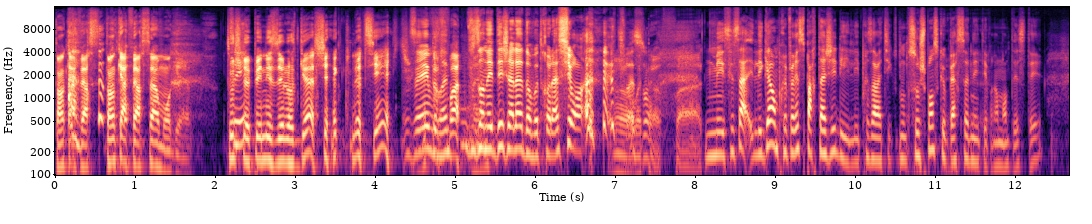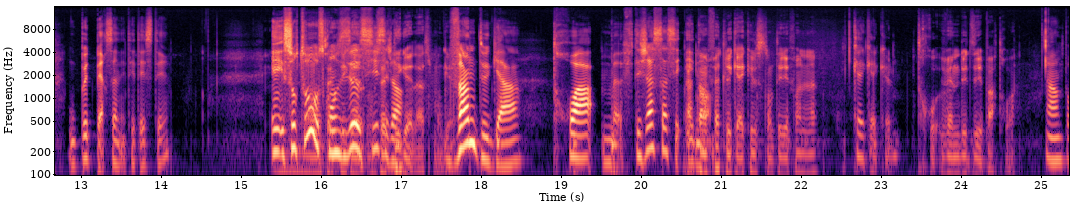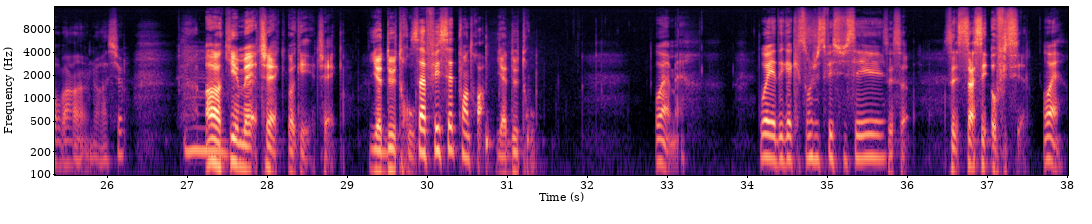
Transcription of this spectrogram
Tant qu'à faire, tant qu'à faire ça, mon gars. Touche le pénis de l'autre gars, check le tien. Vous, en, fuck, vous man? en êtes déjà là dans votre relation. de Oh, toute what façon. the fuck. Mais c'est ça, les gars ont préféré se partager les, les préservatifs. Donc, so, je pense que personne n'était vraiment testé, ou peu de personnes étaient testées. Et surtout, Non, ce qu'on disait aussi, c'est genre dégueulasse, mon gars. 22 gars, 3 meufs. Déjà, ça, c'est Attends, énorme. faites le calcul sur ton téléphone, là. Quel calcul? Trois- 22 divisé par 3. hein, Pour voir euh, le ratio. Ah, ok, mais check. Ok, check. Il y a deux trous. Ça fait 7,3. Il y a deux trous. Ouais, mais. Ouais, il y a des gars qui sont juste fait sucer. C'est ça. C'est- Ça, c'est officiel. Ouais,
